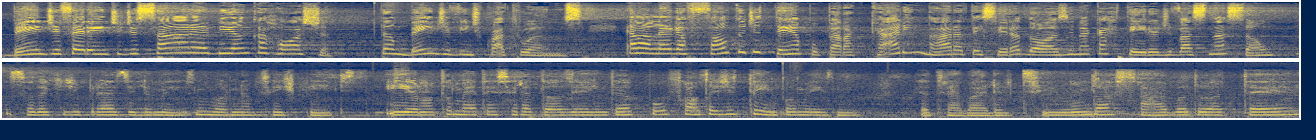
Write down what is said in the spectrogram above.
Bem diferente de Sara é Bianca Rocha, também de 24 anos. Ela alega falta de tempo para carimbar a terceira dose na carteira de vacinação. Eu sou daqui de Brasília mesmo, moro na Vicente Pires. E eu não tomei a terceira dose ainda por falta de tempo mesmo. Eu trabalho de segunda a sábado até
